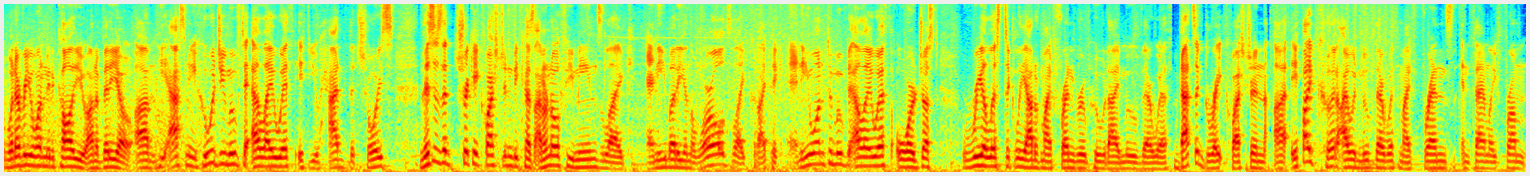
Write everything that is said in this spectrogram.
whatever you want me to call you on a video. Um he asked me who would you move to LA with if you had the choice? This is a tricky question because I don't know if he means like anybody in the world. Like could I pick anyone to move to LA with or just realistically out of my friend group who would I move there with? That's a great question. Uh, if I could I would move there with my friends and family from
